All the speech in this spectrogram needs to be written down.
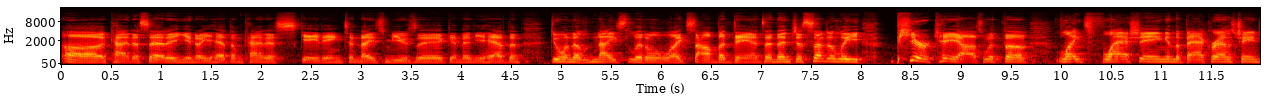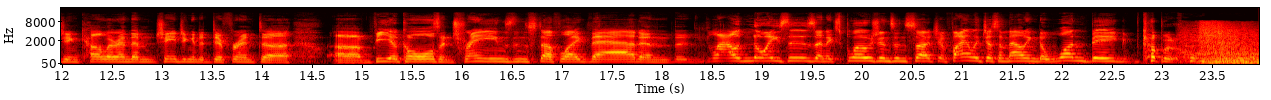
uh, kind of setting. You know, you had them kind of skating to nice music, and then you have them doing a nice little like samba dance, and then just suddenly pure chaos with the lights flashing and the backgrounds changing color and them changing into different. Uh, uh, vehicles and trains and stuff like that, and loud noises and explosions and such, and finally just amounting to one big kaboom.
